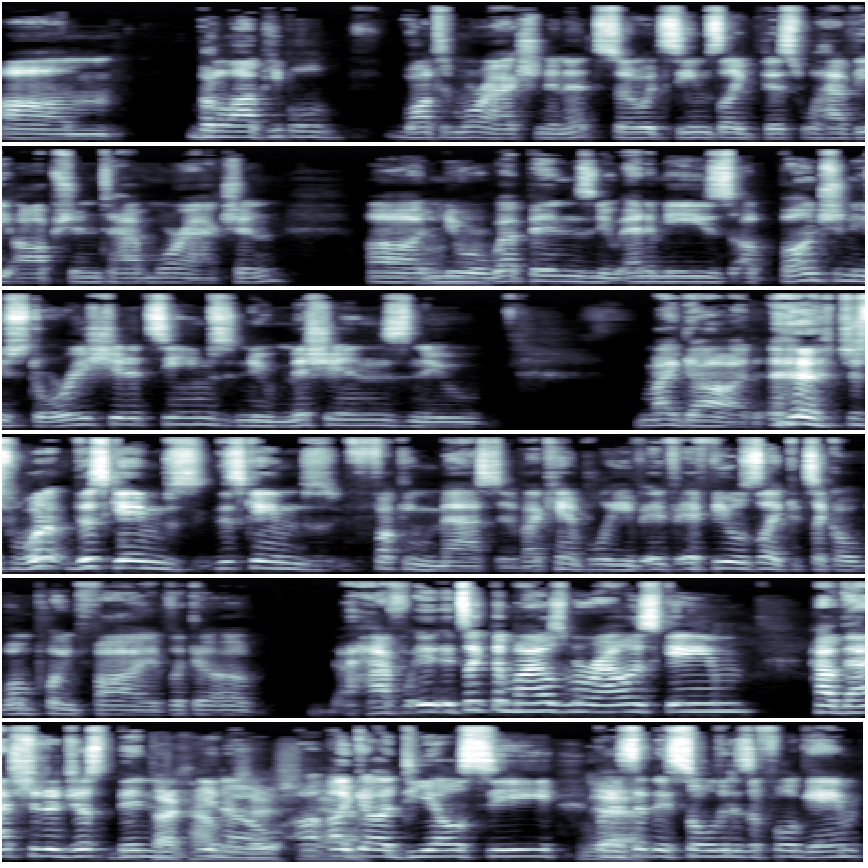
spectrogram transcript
Um, but a lot of people wanted more action in it, so it seems like this will have the option to have more action. Uh, Mhm. Newer weapons, new enemies, a bunch of new story shit. It seems new missions, new. My God, just what this game's this game's fucking massive. I can't believe it. It feels like it's like a 1.5, like a, a half. It's like the Miles Morales game. How that should have just been, you know, uh, yeah. like a DLC, but Yeah. instead they sold it as a full game.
